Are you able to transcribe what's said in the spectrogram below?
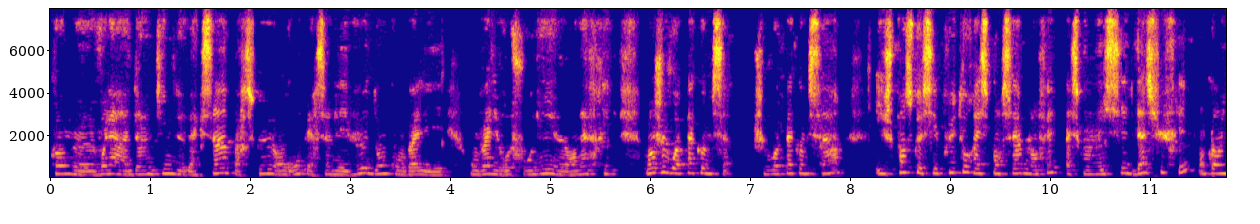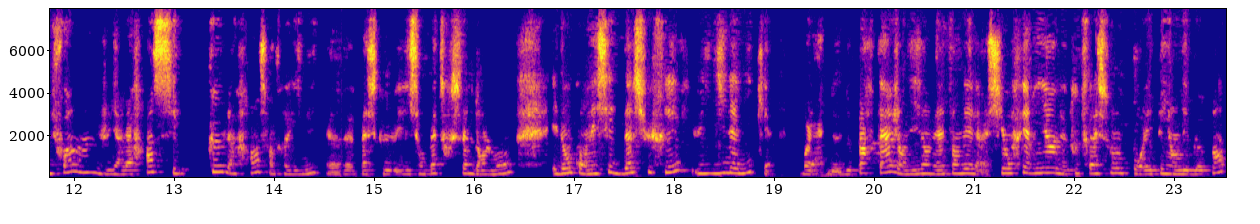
comme voilà un dumping de vaccins parce que en gros personne les veut, donc on va les on va les refourguer en Afrique. Moi, je ne vois pas comme ça. Je ne vois pas comme ça, et je pense que c'est plutôt responsable en fait parce qu'on essaie d'insuffler. Encore une fois, hein, je veux dire, la France, c'est que la France entre guillemets, parce qu'ils sont pas tout seuls dans le monde, et donc on essaie d'insuffler une dynamique voilà, de, partage en disant mais attendez là, si on fait rien de toute façon pour les pays en développement,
